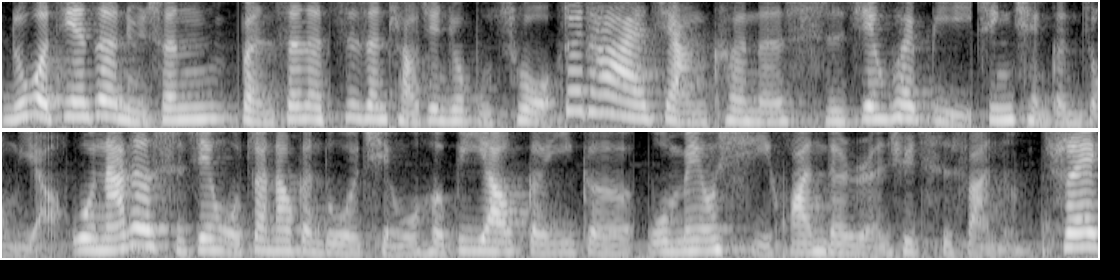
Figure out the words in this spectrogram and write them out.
如果今天这个女生本身的自身条件就不错，对她来讲，可能时间会比金钱更重要。我拿这个时间，我赚到更多的钱，我何必要跟一个我没有喜欢的人去吃饭呢？所以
